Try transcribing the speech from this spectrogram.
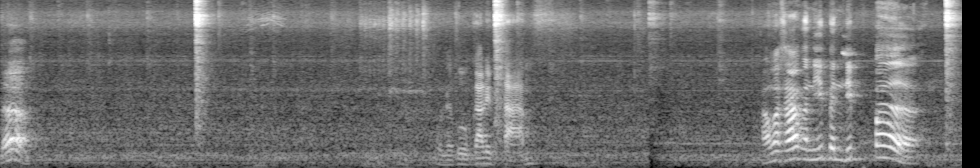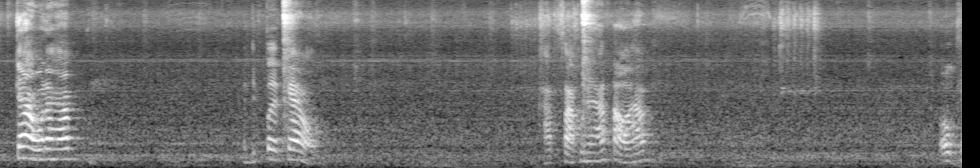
เริ่ม ณหภูมิ 93 เอาละครับ อันนี้เป็นดิปเปอร์แก้วนะครับ เป็นดิปเปอร์แก้ว ครับฝากคุณนะครับต่อครับ โอเค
